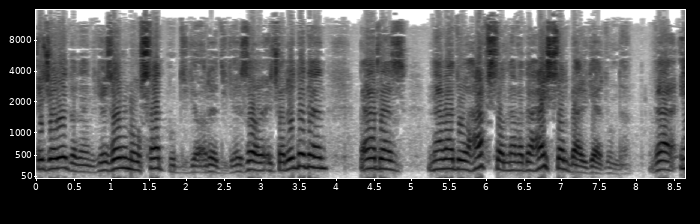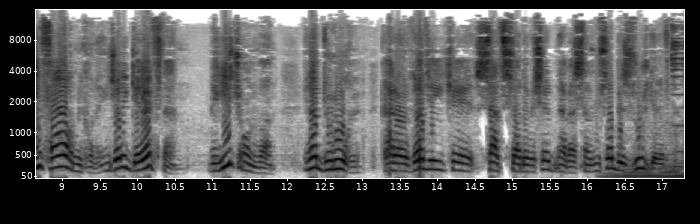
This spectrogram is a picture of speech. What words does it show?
اجاره دادن. 1900 بود دیگه. آره دیگه. اجاره دادن. بعد از 97 سال 98 سال برگردوندن. و این فرق می‌کنه. اینجا رو گرفتن. به هیچ عنوان. اینا دروغه. قراردادی که صد ساله بشه نبستن. روسا به زور گرفتن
